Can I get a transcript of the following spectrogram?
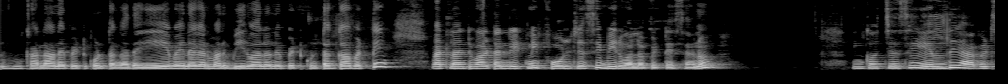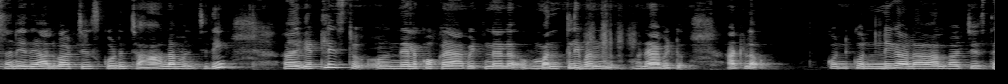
ఇంకా అలానే పెట్టుకుంటాం కదా. ఏవైనా కానీ మనం బీరువాలోనే పెట్టుకుంటాం కాబట్టి అట్లాంటి వాటన్నిటిని ఫోల్డ్ చేసి బీరువాలో పెట్టేశాను. ఇంకొచ్చేసి హెల్దీ హ్యాబిట్స్ అనేది అలవాటు చేసుకోవడం చాలా మంచిది. అట్లీస్ట్ నెలకు ఒక హ్యాబిట్ నెల మంత్లీ వన్ వన్ హ్యాబిట్ అట్లా కొన్ని కొన్నిగా అలా అలవాటు చేస్తే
